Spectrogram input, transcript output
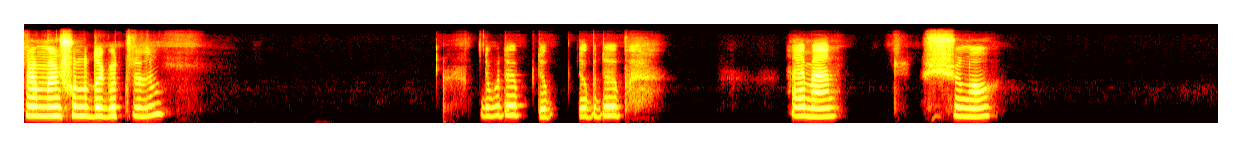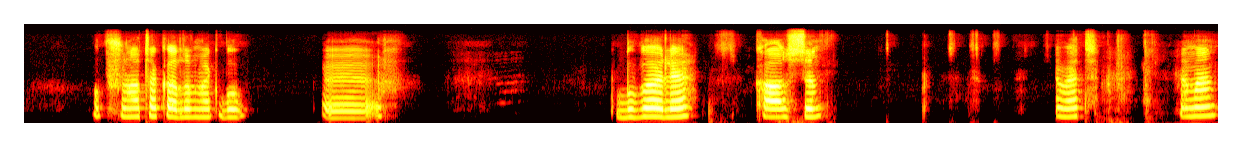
Hemen şunu da götürelim. Dıp dıp dıp dıp dıp. Hemen şunu hop şuna takalım bak bu e, bu böyle kalsın. Evet. Hemen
